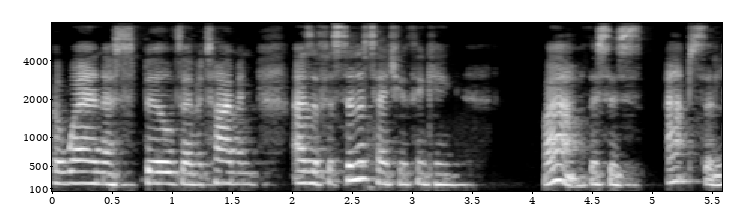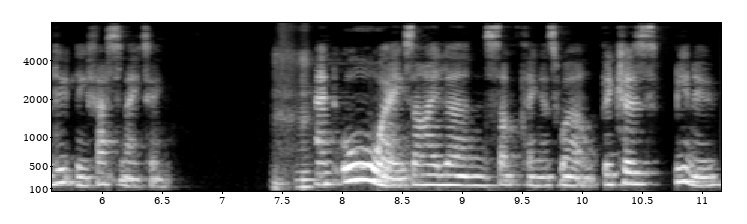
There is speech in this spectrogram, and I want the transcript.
awareness builds over time. And as a facilitator, you're thinking, "Wow, this is absolutely fascinating." Mm-hmm. And always I learn something as well because, you know,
